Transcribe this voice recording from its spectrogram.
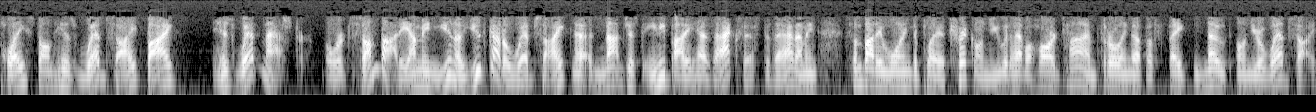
placed on his website by his webmaster or somebody. I mean, you know, you've got a website. Not just anybody has access to that. I mean, somebody wanting to play a trick on you would have a hard time throwing up a fake note on your website.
